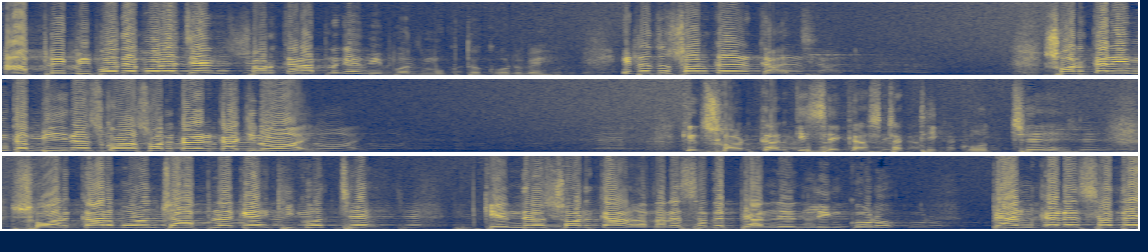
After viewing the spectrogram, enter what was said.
আপনি বিপদে পড়েছেন, সরকার আপনাকে বিপদ মুক্ত করবে। এটা তো সরকারের কাজ। সরকার ইনকাম বিজনেস করা সরকারের কাজ নয়। কিন্তু সরকার কি সেই কাজটা ঠিক করছে? সরকার বরঞ্চ আপনাকে কি করছে? কেন্দ্রের সরকার আধারের সাথে প্যানের লিঙ্ক করো, প্যান কার্ডের সাথে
